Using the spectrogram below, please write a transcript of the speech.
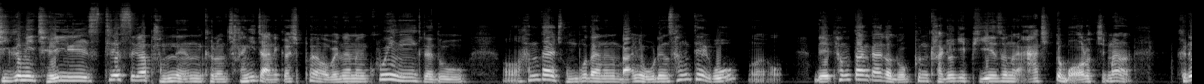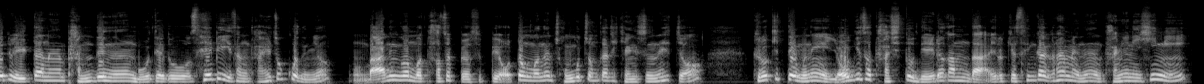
지금이 제일 스트레스가 받는 그런 장이지 않을까 싶어요. 왜냐면 코인이 그래도 어, 한 달 전보다는 많이 오른 상태고 어, 내 평단가가 높은 가격에 비해서는 아직도 멀었지만 그래도 일단은 반등은 못해도 3배 이상 다 해줬거든요. 어, 많은 건 뭐 5배, 6배, 어떤 거는 정고점까지 갱신을 했죠. 그렇기 때문에 여기서 다시 또 내려간다 이렇게 생각을 하면은 당연히 힘이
